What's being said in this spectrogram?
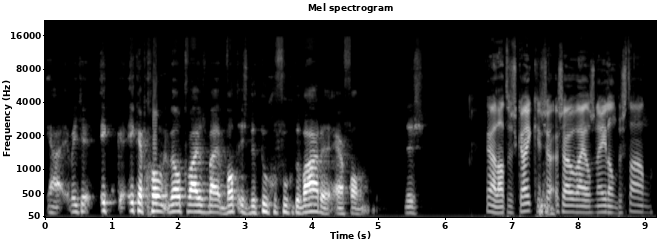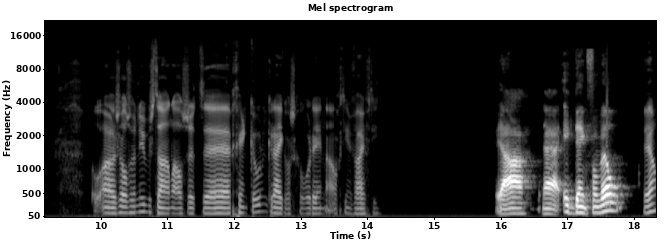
ja, weet je, ik, ik heb gewoon wel twijfels bij wat is de toegevoegde waarde ervan. Dus. Ja, laten we eens kijken. Zou, zouden wij als Nederland bestaan uh, zoals we nu bestaan als het uh, geen koninkrijk was geworden in 1815? Ja, nou ja, ik denk van wel. Ja?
